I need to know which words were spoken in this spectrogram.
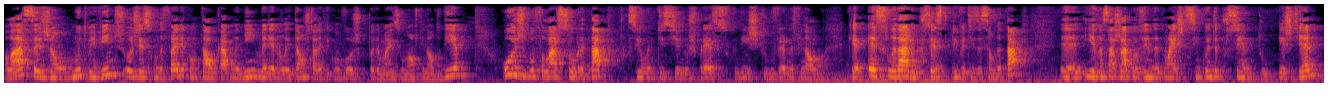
Olá, sejam muito bem-vindos. Hoje é segunda-feira e, como tal, cabe-me a mim, Mariana Leitão, estar aqui convosco para mais um ao final do dia. Hoje vou falar sobre a TAP, porque saiu uma notícia no Expresso que diz que o Governo, afinal, quer acelerar o processo de privatização da TAP eh, e avançar já com a venda de mais de 50% este ano.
